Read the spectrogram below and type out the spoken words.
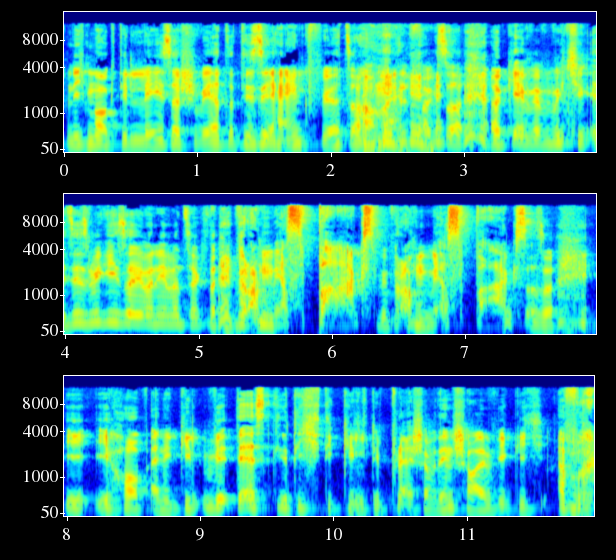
und ich mag die Laserschwerter, die sie eingeführt haben, einfach so, okay, wir müssen, es ist wirklich so, wenn jemand sagt, wir brauchen mehr Sparks, wir brauchen mehr Sparks, also ich, ich habe eine, der ist richtig Guilty Pleasure, aber den schaue ich wirklich einfach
